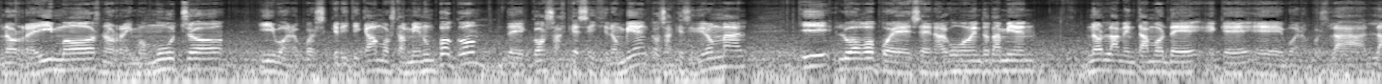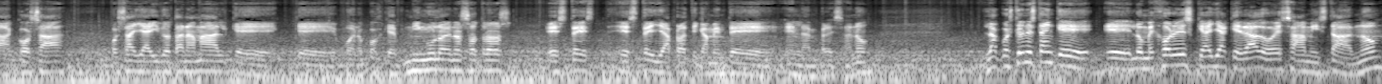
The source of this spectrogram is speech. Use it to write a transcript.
Nos reímos, nos reímos mucho, y bueno, pues criticamos también un poco de cosas que se hicieron bien, cosas que se hicieron mal y luego pues en algún momento también nos lamentamos de que, eh, bueno, pues la, cosa pues haya ido tan a mal que, bueno, pues que ninguno de nosotros esté, esté ya prácticamente en la empresa, ¿no? La cuestión está en que eh, lo mejor es que haya quedado esa amistad, ¿no?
